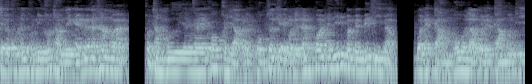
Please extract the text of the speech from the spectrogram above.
เจอคนนั้นคนนี้เขาทำยังไงแม้กระทั่งว่าเขาทำมือยังไงเขาขยับอะไรผมสังเกตหมดเลยนะเพราะอันนี้มันเป็นวิธีแบบวรรณกรรมเพราะเวลาวรรณกรรมบางที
